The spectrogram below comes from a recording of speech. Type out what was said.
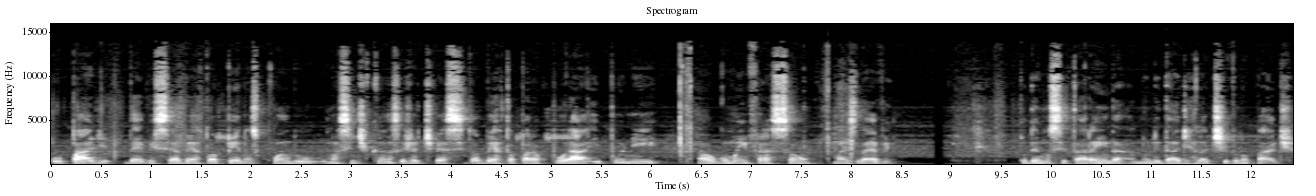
o PAD deve ser aberto apenas quando uma sindicância já tivesse sido aberta para apurar e punir alguma infração mais leve. Podemos citar ainda a nulidade relativa no PAD.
